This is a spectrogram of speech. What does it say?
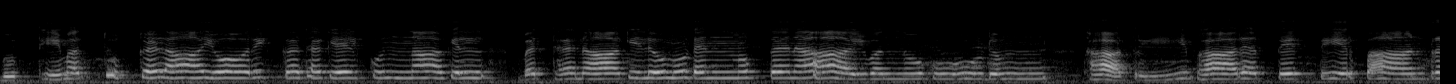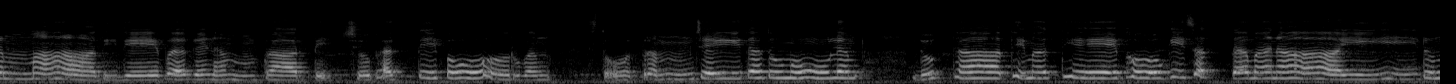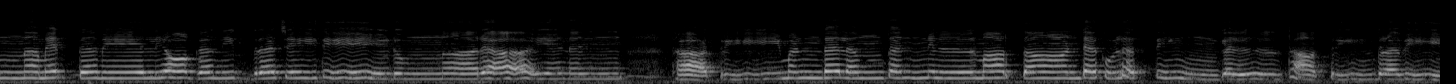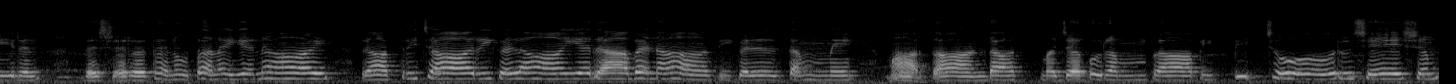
ബുദ്ധിമത്തുക്കളായോറിക്കഥ കേൾക്കുന്നാകിൽ ബദ്ധനാകിലുമുടൻ മുക്തനായി വന്നുകൂടും. ധാത്രീ ഭാരത്തെ തീർപ്പാൻ ബ്രഹ്മാതിദേവഗണം പ്രാർത്ഥിച്ചു ഭക്തിപൂർവം സ്തോത്രം ചെയ്തതു മൂലം ദുഗ്ധാധിമധ്യേ ഭോഗി സത്തമനായിടുന്ന മെത്തമേൽ യോഗനിദ്ര ചെയ്തിടും നാരായണൻ. ധാത്രീമണ്ഡലം തന്നിൽ മാർത്താണ്ഡ കുലത്തിങ്കൽ ധാത്രീന്ദ്രവീരൻ ദശരഥനു തനയനായി രാത്രിചാരികളായ രാവണാദികൾ തമ്മെ മാർത്താണ്ഡാത്മജപുരം പ്രാപിപ്പിച്ചോരു ശേഷം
